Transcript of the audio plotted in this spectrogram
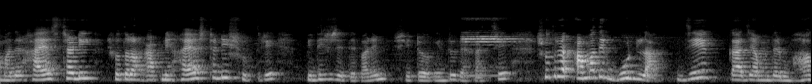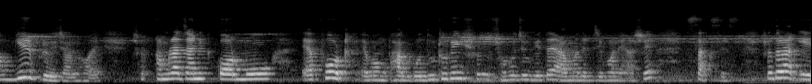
আমাদের হায়ার স্টাডি সুতরাং আপনি হায়ার স্টাডির সূত্রে বিদেশে যেতে পারেন, সেটাও কিন্তু দেখাচ্ছে। সুতরাং আমাদের গুড লাক যে কাজে আমাদের ভাগ্যের প্রয়োজন হয়। আমরা জানি কর্ম এফোর্ট এবং ভাগ্য দুটোরই সহযোগিতায় আমাদের জীবনে আসে সাকসেস সুতরাং এই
